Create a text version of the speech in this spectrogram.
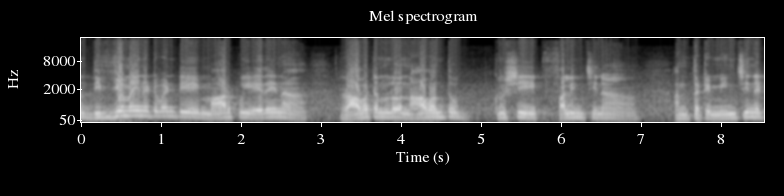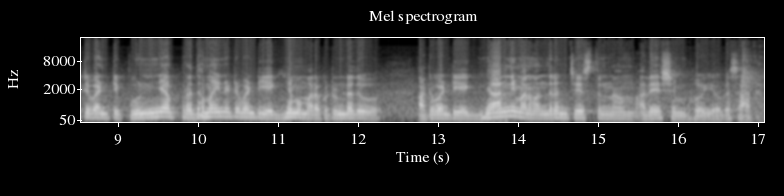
దివ్యమైనటువంటి మార్పు ఏదైనా రావటంలో నా వంతు కృషి ఫలించినా అంతకి మించినటువంటి పుణ్యప్రదమైనటువంటి యజ్ఞము మరొకటి ఉండదు. అటువంటి యజ్ఞాన్ని మనం అందరం చేస్తున్నాం. అదే శంభో యోగ సాధన.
